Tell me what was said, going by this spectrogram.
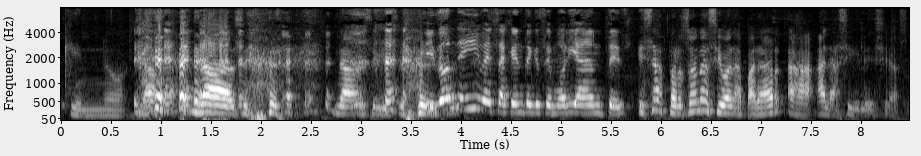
que no. No, no, sí. No, sí, sí. ¿Y dónde iba esa gente que se moría antes? Esas personas iban a parar a, a las iglesias.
